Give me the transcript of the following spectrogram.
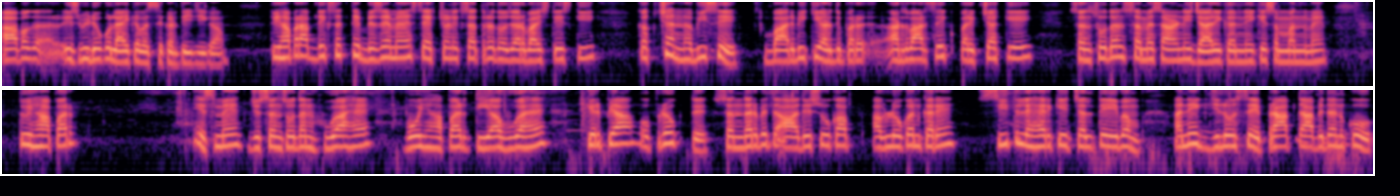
आप अगर इस वीडियो को लाइक अवश्य कर दीजिएगा। तो यहाँ पर आप देख सकते हैं, विजय में शैक्षणिक सत्र दो हज़ार बाईस, तेईस की कक्षा नबी से बारहवीं की अर्ध पर, अर्धवार्षिक परीक्षा के संशोधन समय सारणी जारी करने के संबंध में। तो यहाँ पर इसमें जो संशोधन हुआ है, वो यहाँ पर दिया हुआ है। कृपया उपरोक्त संदर्भित आदेशों का अवलोकन करें। शीतलहर के चलते एवं अनेक जिलों से प्राप्त आवेदन को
